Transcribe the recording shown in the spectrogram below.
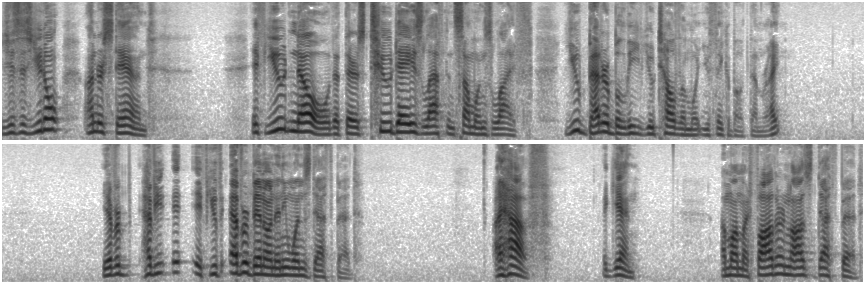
Jesus says, You don't understand. If you know that there's two days left in someone's life, you better believe you tell them what you think about them, right? You ever have you if you've ever been on anyone's deathbed? I have. Again, I'm on my father-in-law's deathbed.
